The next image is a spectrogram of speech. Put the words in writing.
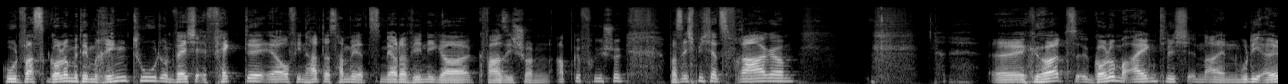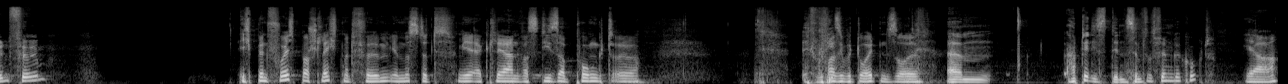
gut, was Gollum mit dem Ring tut und welche Effekte er auf ihn hat, das haben wir jetzt mehr oder weniger quasi schon abgefrühstückt. Was ich mich jetzt frage, äh, gehört Gollum eigentlich in einen Woody Allen Film? Ich bin furchtbar schlecht mit Filmen. Ihr müsstet mir erklären, was dieser Punkt äh, quasi bedeuten soll. ähm, habt ihr den Simpsons-Film geguckt? Ja.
